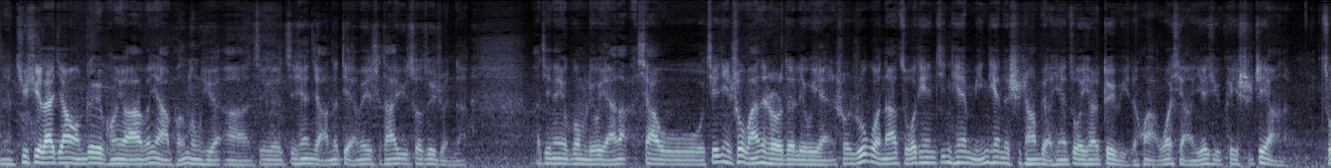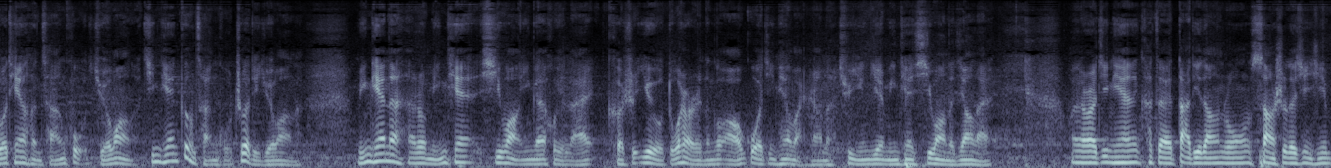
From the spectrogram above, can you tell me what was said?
嗯，继续来讲我们这位朋友啊，文亚鹏同学啊，这个之前讲的点位是他预测最准的啊，今天又给我们留言了，下午接近收盘的时候的留言说，如果拿昨天、今天、明天的市场表现做一下对比的话，我想也许可以是这样的：昨天很残酷，绝望了；今天更残酷，彻底绝望了。明天呢？他说明天希望应该会来，可是又有多少人能够熬过今天晚上呢？去迎接明天希望的将来。或者说今天他在大跌当中丧失了信心，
